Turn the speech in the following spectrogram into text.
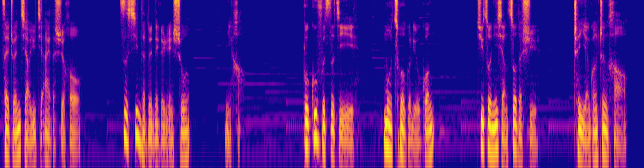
在转角遇见爱的时候，自信的对那个人说：“你好。”不辜负自己，莫错过流光，去做你想做的事，趁阳光正好，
